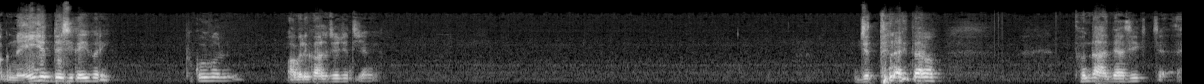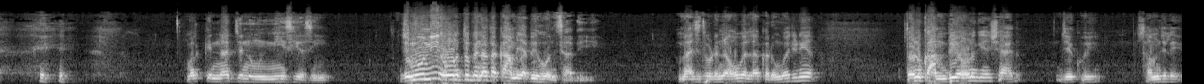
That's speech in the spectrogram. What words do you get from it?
ਅਗ ਨਹੀਂ ਜਿੱਤਦੇ ਸੀ ਕਈ ਵਾਰੀ ਕੋਈ ਗੱਲ ਨਹੀਂ। ਅਗਲੇ ਕਾਲ 'ਚ ਜਿੱਤ ਜਾਵਾਂਗੇ ਜਿੱਤਣਾ ਹੀ ਤਾਂ ਤੁਹਾਨੂੰ ਦੱਸਦਿਆਂ ਸੀ ਮਤਲਬ ਕਿੰਨਾ ਜਨੂਨੀ ਸੀ ਅਸੀਂ। ਜਨੂਨੀ ਹੋਣ ਤੋਂ ਬਿਨਾਂ ਤਾਂ ਕਾਮਯਾਬੀ ਹੋ ਨਹੀਂ ਸਕਦੀ। ਜੀ। ਮੈਂ ਅੱਜ ਤੁਹਾਡੇ ਨਾਲ ਉਹ ਗੱਲਾਂ ਕਰੂੰਗਾ ਜਿਹੜੀਆਂ ਤੁਹਾਨੂੰ ਕੰਮ ਵੀ ਆਉਣਗੀਆਂ ਸ਼ਾਇਦ, ਜੇ ਕੋਈ ਸਮਝ ਲੇ।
